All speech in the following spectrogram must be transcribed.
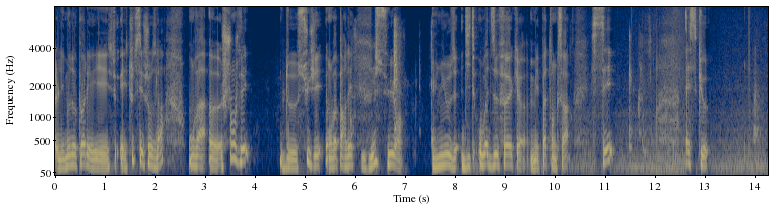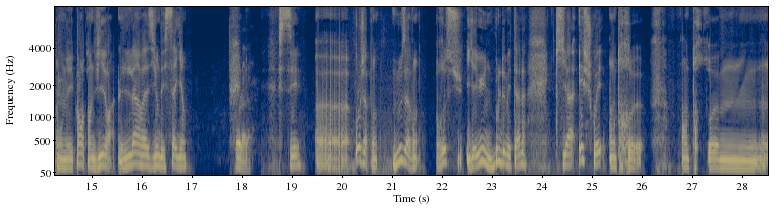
les monopoles et, toutes ces choses-là, on va changer de sujet et on va parler mm-hmm. sur une news dite what the fuck, mais pas tant que ça. C'est est-ce que on n'est pas en train de vivre l'invasion des Saiyans? Oh là là. C'est euh, au Japon, nous avons reçu, il y a eu une boule de métal qui a échoué entre entre euh,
